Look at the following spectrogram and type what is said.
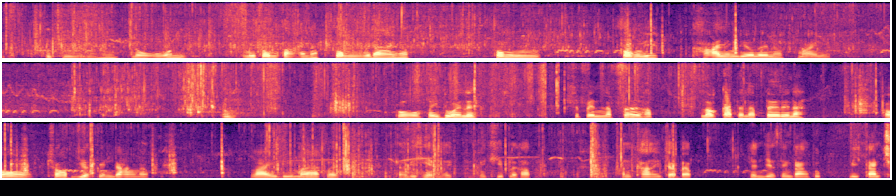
อื้อหือ โดนไม่ส่งสายนะครับ ส่งไม่ได้นะครับ ส่ง ส่งนี่คาอย่างเดียวเลยนะครับ หมายนี้ก็ไซส์สวยเลย จะเป็นแรปเตอร์ครับ แล้วกัดแต่แรปเตอร์ด้วยนะ ก็ชอบเหยื่อเสียงดังนะครับ ไล่ดีมากเลย อย่างที่เห็นในในคลิปเลยครับ ค่อนข้างที่จะแบบเห็นเหยื่อเสียงดังปุ๊บมีการโฉ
